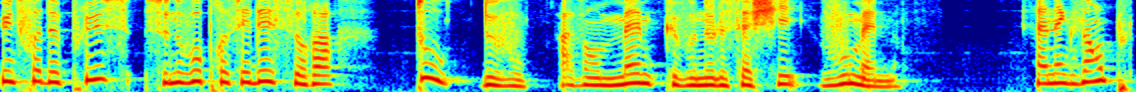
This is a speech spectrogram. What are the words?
Une fois de plus, ce nouveau procédé sera tout de vous avant même que vous ne le sachiez vous-même. Un exemple,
